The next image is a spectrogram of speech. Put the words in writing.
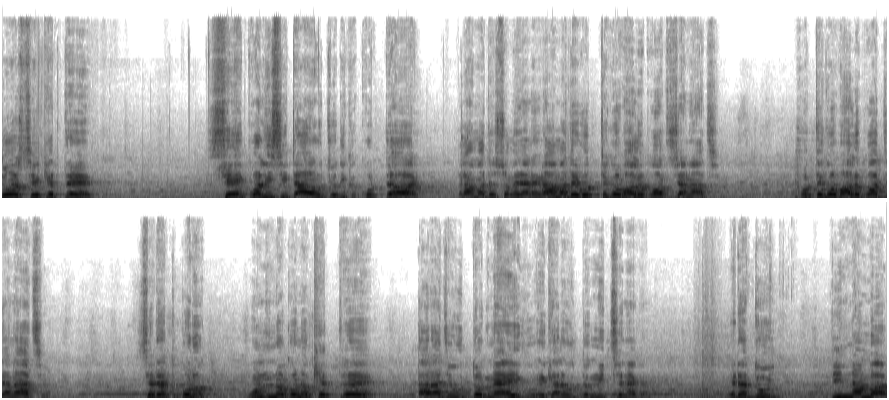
তো সেক্ষেত্রে সেই পলিসিটাও যদি করতে হয়, তাহলে আমাদের সঙ্গে জানেন না, আমাদের ওর থেকেও ভালো পথ জানা আছে। ওর থেকেও ভালো পথ জানা আছে। সেটা করুক। অন্য কোনো ক্ষেত্রে তারা যে উদ্যোগ নেয় এখানে উদ্যোগ নিচ্ছে না কেন? এটা দুই। তিন নাম্বার,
